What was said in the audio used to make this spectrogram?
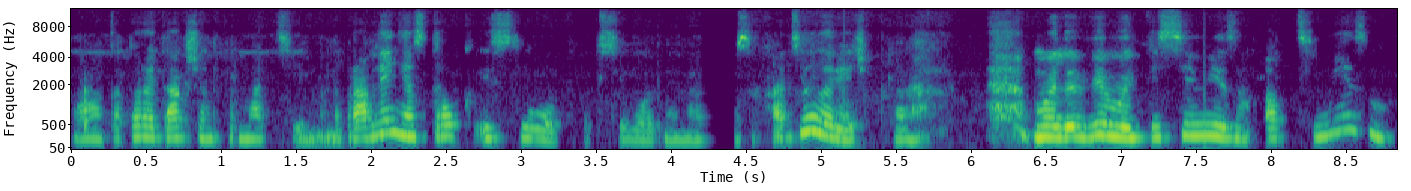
а, которая также информативна. Направление строк и слов. Вот сегодня у нас заходила речь про мой любимый пессимизм, оптимизм.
